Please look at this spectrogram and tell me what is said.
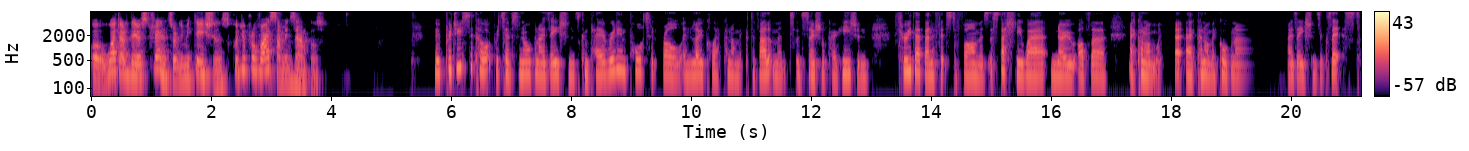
Uh, what are their strengths or limitations? Could you provide some examples? So producer cooperatives and organisations can play a really important role in local economic development and social cohesion through their benefits to farmers, especially where no other economic, economic organisations exist.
